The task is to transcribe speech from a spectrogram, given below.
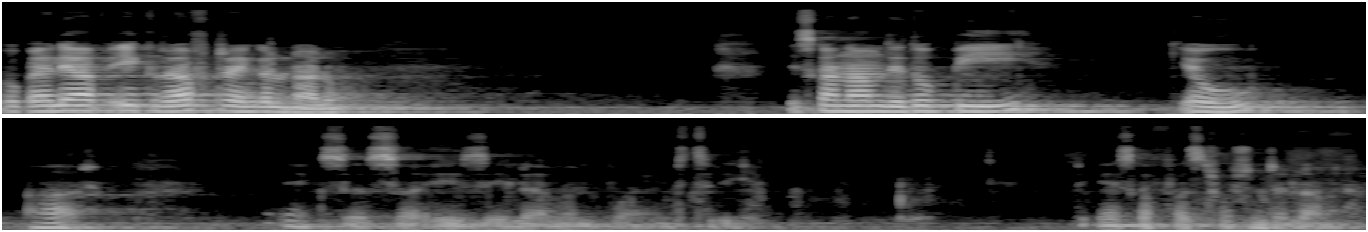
तो पहले आप एक रफ ट्रैंगल बना लो। इसका नाम दे दो पी क्यू आर एक्सरसाइज 11.3 ठीक है, इसका फ़र्स्ट क्वेश्चन चल रहा है।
